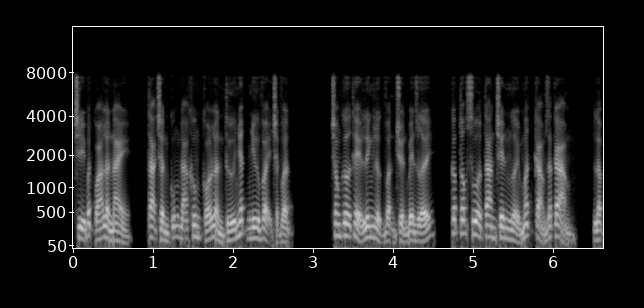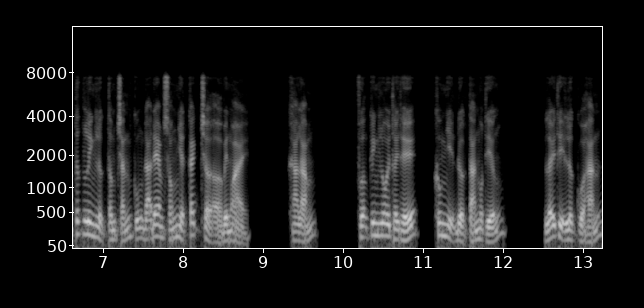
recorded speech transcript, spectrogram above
Chỉ bất quá lần này tạ trần cũng đã không có lần thứ nhất như vậy chật vật. Trong cơ thể linh lực vận chuyển bên dưới, cấp tốc xua tan trên người mất cảm giác cảm, lập tức linh lực tâm chắn cũng đã đem sóng nhiệt cách trở ở bên ngoài. Khá lắm. Phượng kinh lôi thấy thế, không nhịn được tán một tiếng. Lấy thị lực của hắn,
